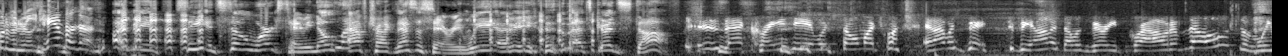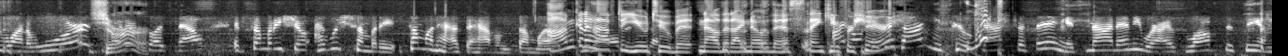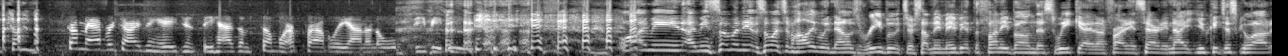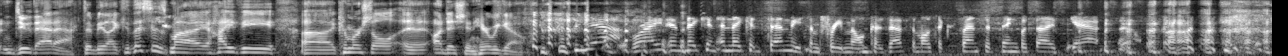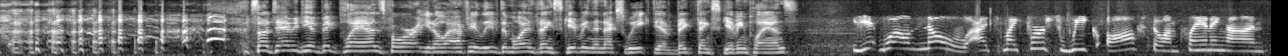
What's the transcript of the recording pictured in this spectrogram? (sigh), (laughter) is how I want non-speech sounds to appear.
It would have been really hamburger. (laughs) I mean, see, it still works, Tammy. No laugh track necessary. We, I mean, (laughs) that's good stuff. Isn't that crazy? It was so much fun, and I was, very, to be honest, I was very proud of those. And we won awards. Sure. It's like now, if somebody show, I wish somebody, someone has to have them somewhere. I'm gonna You know, have to all this YouTube it now that I know this. Thank you I for don't think sharing. It's on YouTube. That's the thing. It's not anywhere. I'd love to see them. Some some advertising agency has them somewhere, probably on an old DVD. (laughs) Well, I mean, I mean, so many, so much of Hollywood now is reboots or something. Maybe at the Funny Bone this weekend on Friday and Saturday night, you could just go out and do that act and be like, "This is my V uh, commercial uh, audition. Here we go." (laughs) yeah, right. And they can and they can send me some free milk because that's the most expensive thing besides gas. now. (laughs) So, Tammy, do you have big plans for you know after you leave Des Moines Thanksgiving the next week? Do you have big Thanksgiving plans? Yeah, well, no, it's my first week off, so I'm planning on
